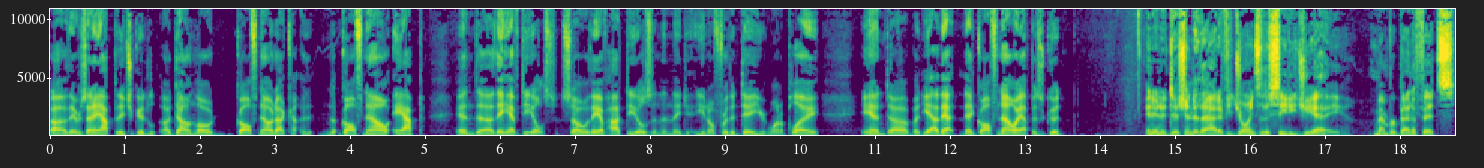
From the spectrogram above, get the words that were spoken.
Uh, there's an app that you could uh, download, GolfNow.com, uh, GolfNow app, and uh, they have deals. So they have hot deals, and then they, you know, for the day you want to play. And uh, but yeah, that that Golf Now app is good. And in addition to that, if he joins the CDGA, member benefits,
